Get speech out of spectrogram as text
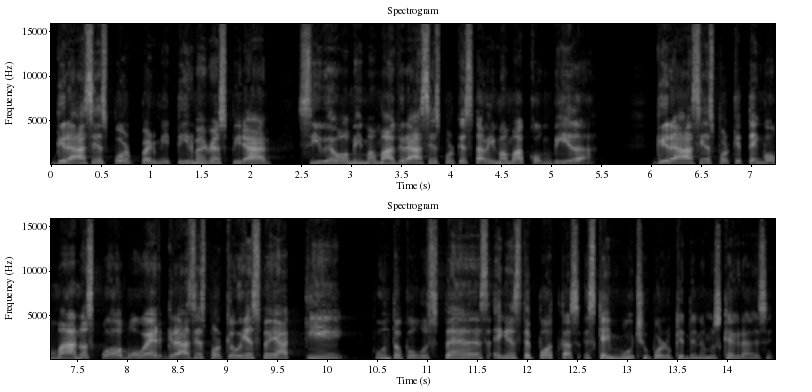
gracias por permitirme respirar. Si veo a mi mamá, gracias porque está mi mamá con vida. Gracias porque tengo manos, puedo mover. Gracias porque hoy estoy aquí junto con ustedes en este podcast. Es que hay mucho por lo que tenemos que agradecer.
